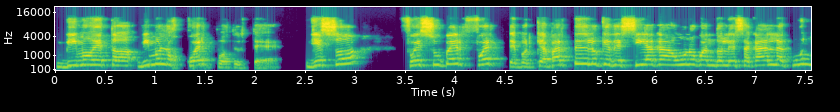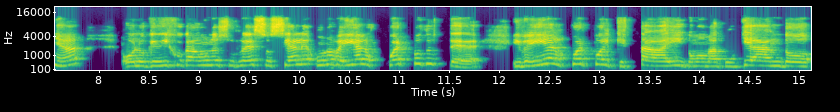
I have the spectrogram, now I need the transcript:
vimos, esto, vimos los cuerpos de ustedes. Y eso fue súper fuerte, porque aparte de lo que decía cada uno cuando le sacaban la cuña, o lo que dijo cada uno en sus redes sociales, uno veía los cuerpos de ustedes y veía el cuerpo del que estaba ahí como macuqueando,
